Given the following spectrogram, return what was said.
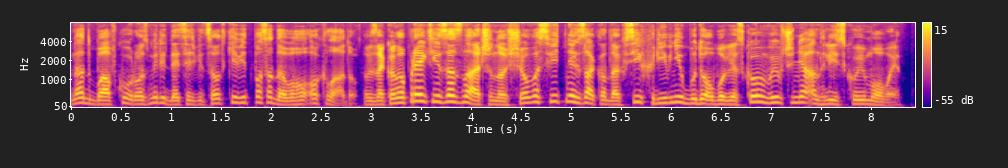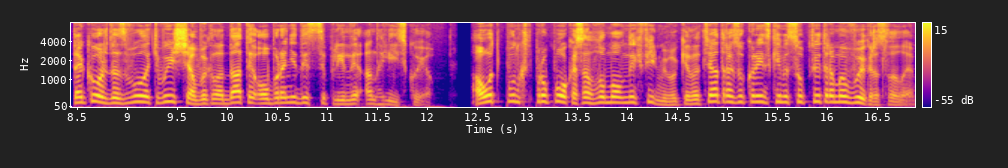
надбавку у розмірі 10% від посадового окладу. В законопроекті зазначено, що в освітніх закладах всіх рівнів буде обов'язковим вивчення англійської мови. Також дозволить вищам викладати обрані дисципліни англійською. А от пункт про показ англомовних фільмів у кінотеатрах з українськими субтитрами викреслили.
